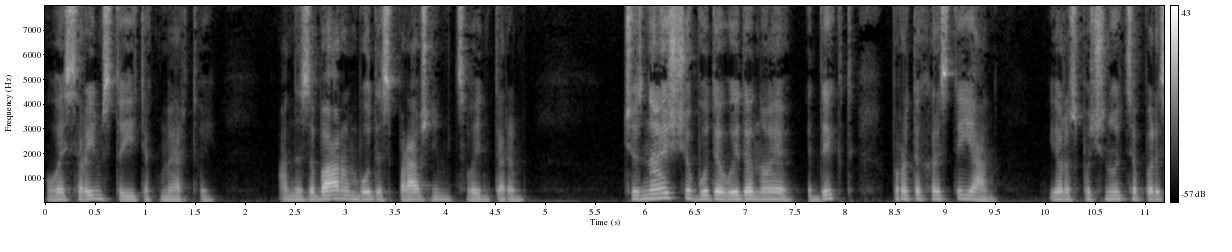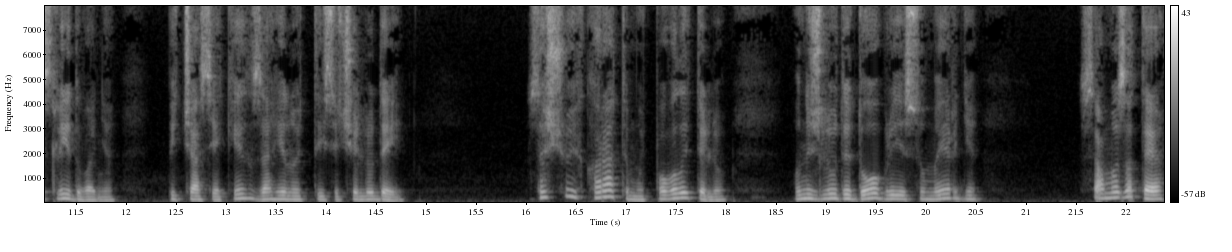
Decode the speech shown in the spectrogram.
Увесь Рим стоїть, як мертвий, а незабаром буде справжнім цвинтарем. Чи знаєш, що буде видано едикт проти християн і розпочнуться переслідування, під час яких загинуть тисячі людей? За що їх каратимуть, повелителю? Вони ж люди добрі і сумирні. Саме за те.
